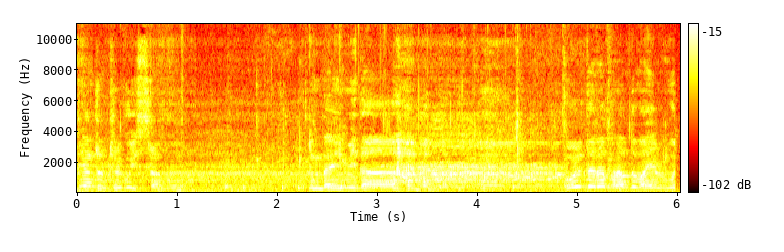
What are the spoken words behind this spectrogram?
그냥 좀 들고 있으라고요. 농담입니다. 오늘따라 바람도 많이 불고.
